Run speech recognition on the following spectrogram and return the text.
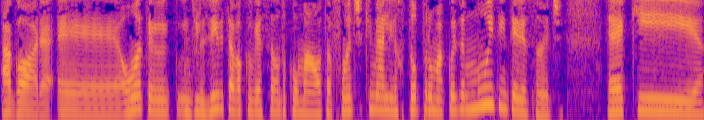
Agora, é, ontem eu, inclusive, estava conversando com uma alta fonte que me alertou por uma coisa muito interessante. É que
